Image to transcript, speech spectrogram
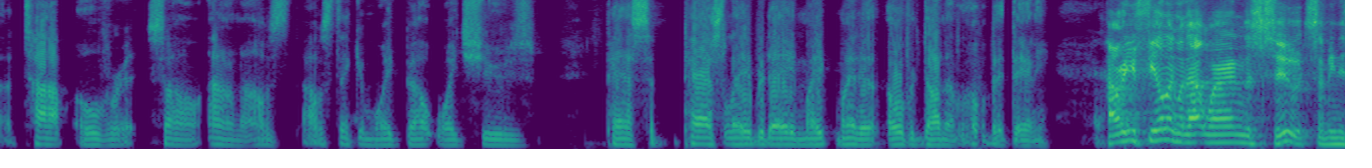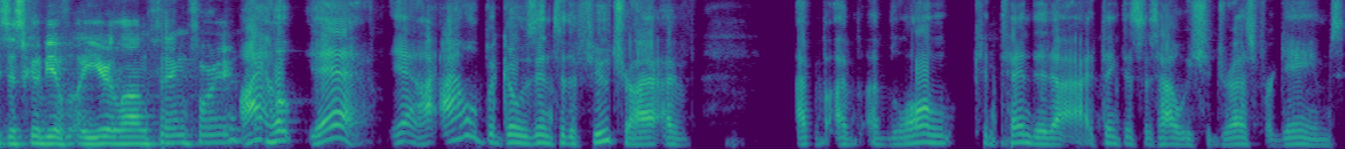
a top over it. So I don't know. I was I was thinking white belt, white shoes. Past past Labor Day might might have overdone it a little bit, Danny. How are you feeling without wearing the suits? I mean, is this going to be a, year long thing for you? I hope, yeah, yeah. I, I hope it goes into the future. I, I've, I've, I've, I've long contended. I I think this is how we should dress for games.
